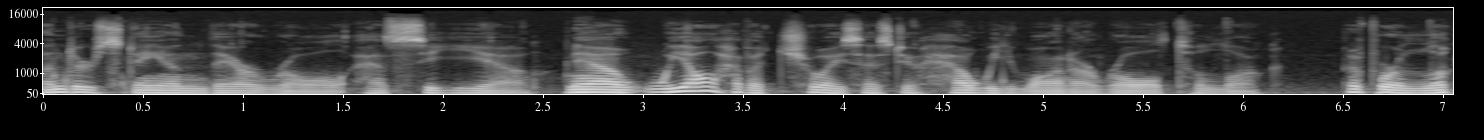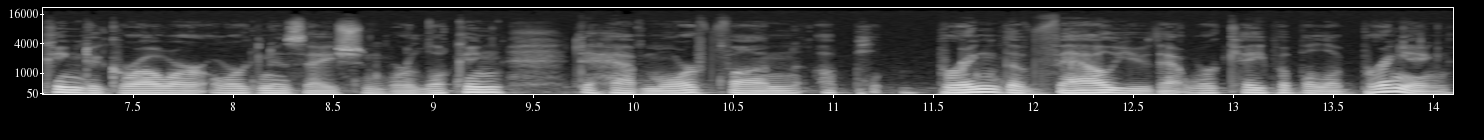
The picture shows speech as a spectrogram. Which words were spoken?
understand their role as CEO. Now, we all have a choice as to how we want our role to look. But if we're looking to grow our organization, we're looking to have more fun, bring the value that we're capable of bringing,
